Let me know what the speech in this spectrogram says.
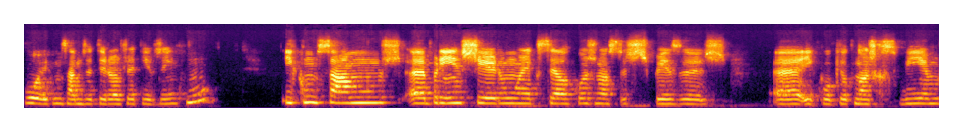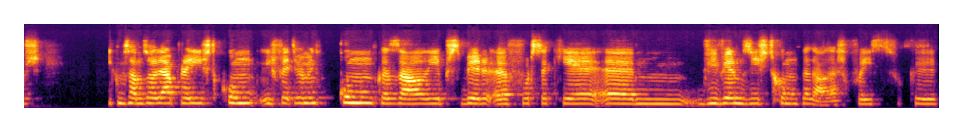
foi começarmos a ter objetivos em comum e começámos a preencher um Excel com as nossas despesas uh, e com aquilo que nós recebíamos e começámos a olhar para isto como efetivamente como um casal e a perceber a força que é um, vivermos isto como um casal. Acho que foi isso que,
